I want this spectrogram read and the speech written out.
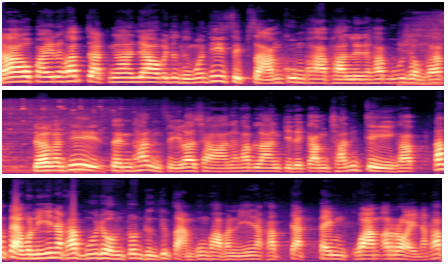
ยาวไปนะครับ จัดงานยาวไปจนถึงวันที่ 13 กุมภาพันธ์เลยนะครับคุณผู้ชมครับ เจอกันที่เซนทรันศรีราชานะครับลานกิจกรรมชั้นจีครับ ตั้งแต่วันนี้นะครับคุณผู้ชมจนถึง 13 กุมภาพันธ์นี้นะครับ จัดเต็มความอร่อยนะครับ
